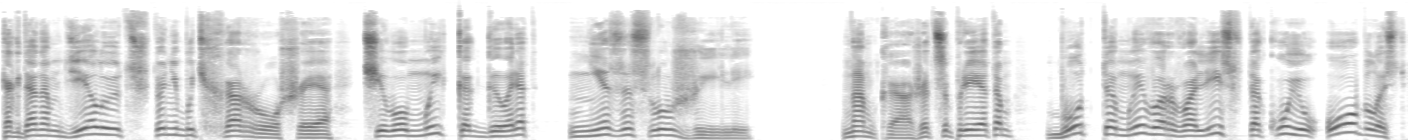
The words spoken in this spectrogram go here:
когда нам делают что-нибудь хорошее, чего мы, как говорят, не заслужили. Нам кажется при этом, будто мы ворвались в такую область,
